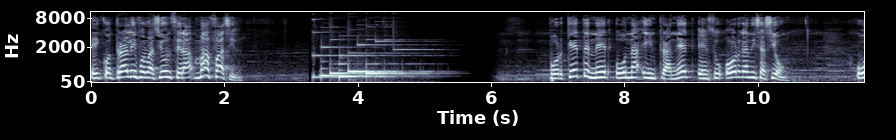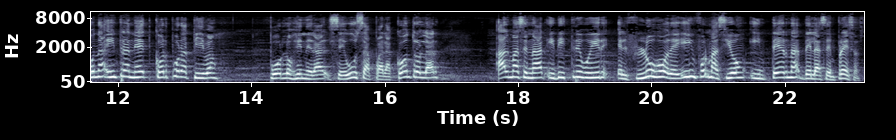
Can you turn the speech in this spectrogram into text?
encontrar la información será más fácil. ¿Por qué tener una intranet en su organización? Una intranet corporativa por lo general se usa para controlar, almacenar y distribuir el flujo de información interna de las empresas.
